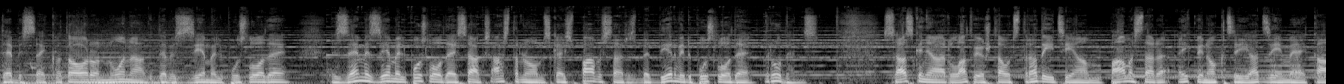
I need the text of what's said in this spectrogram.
debesu ekvatoru un nonāk debesu ziemeļu puslodē. Zemes ziemeļu puslodē sāks astronomiskais pavasaris, bet dienvidu puslodē - rudens. Saskaņā ar latviešu tautas tradīcijām pavasara ekvinokcija atzīmē kā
